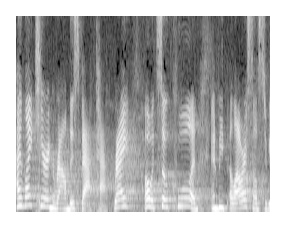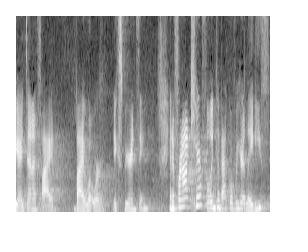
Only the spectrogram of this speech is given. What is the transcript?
I like carrying around this backpack, right? Oh, it's so cool. And, and we allow ourselves to be identified by what we're experiencing. And if we're not careful, and come back over here, ladies,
